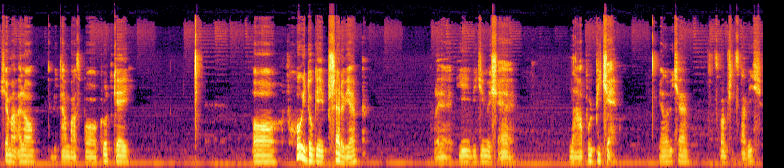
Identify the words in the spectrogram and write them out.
Siema, elo. Witam was po krótkiej, po w chuj długiej przerwie. E, I widzimy się na pulpicie. Mianowicie chcę wam przedstawić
